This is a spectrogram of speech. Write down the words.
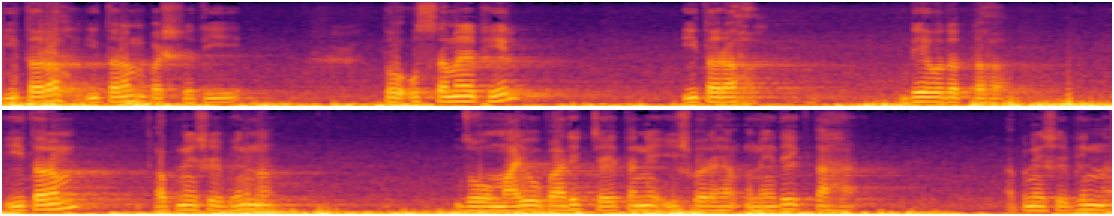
इतर इतरम पश्यति। तो उस समय फिर इतर, देवदत्त। इतरम अपने से भिन्न, जो मायोपाधिक चैतन्य ईश्वर है, उन्हें देखता है। अपने से भिन्न,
